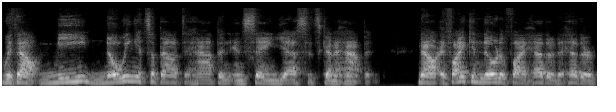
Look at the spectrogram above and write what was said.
without me knowing it's about to happen and saying, yes, it's going to happen. Now, if I can notify Heather that, Heather,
